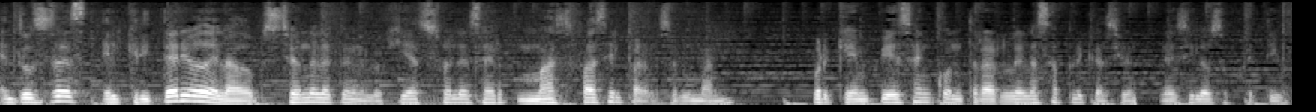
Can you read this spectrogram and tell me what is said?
Entonces, el criterio de la adopción de la tecnología suele ser más fácil para el ser humano porque empieza a encontrarle las aplicaciones y los objetivos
